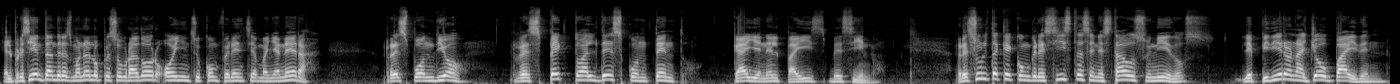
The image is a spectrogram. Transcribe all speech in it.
El presidente Andrés Manuel López Obrador hoy en su conferencia mañanera respondió respecto al descontento que hay en el país vecino. Resulta que congresistas en Estados Unidos le pidieron a Joe Biden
